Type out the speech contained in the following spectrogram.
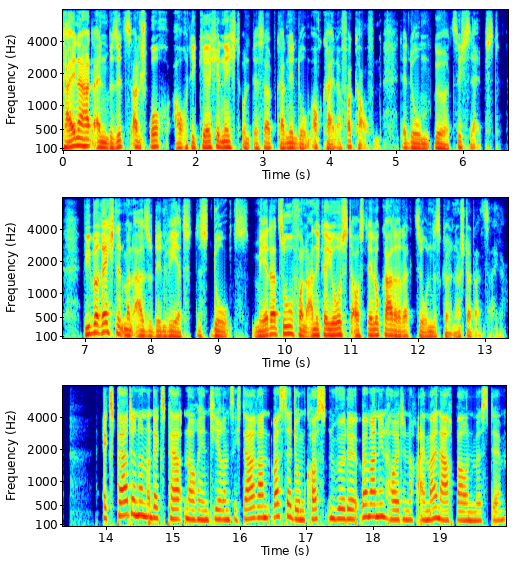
Keiner hat einen Besitzanspruch, auch die Kirche nicht, und deshalb kann den Dom auch keiner verkaufen. Der Dom gehört sich selbst. Wie berechnet man also den Wert des Doms? Mehr dazu von Annika Joost aus der Lokalredaktion des Kölner Stadtanzeiger. Expertinnen und Experten orientieren sich daran, was der Dom kosten würde, wenn man ihn heute noch einmal nachbauen müsste.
